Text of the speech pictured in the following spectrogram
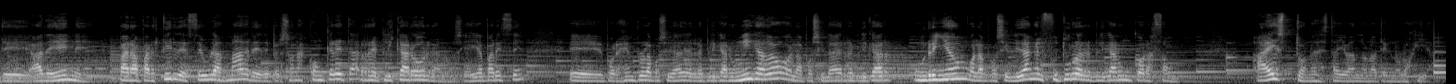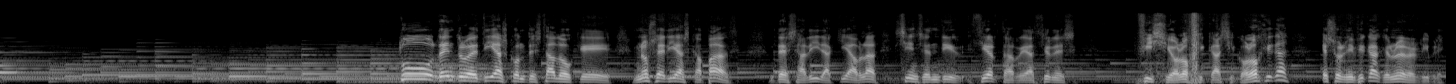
de ADN para a partir de células madre de personas concretas replicar órganos y ahí aparece eh, por ejemplo, la posibilidad de replicar un hígado, o la posibilidad de replicar un riñón, o la posibilidad en el futuro de replicar un corazón. A esto nos está llevando la tecnología. Tú dentro de ti has contestado que no serías capaz de salir aquí a hablar sin sentir ciertas reacciones fisiológicas, psicológicas, eso significa que no eres libre.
